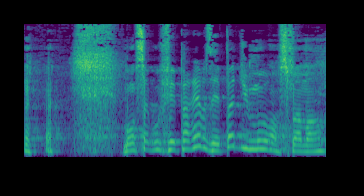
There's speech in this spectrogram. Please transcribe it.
bon, ça vous fait pareil, vous n'avez pas d'humour en ce moment?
